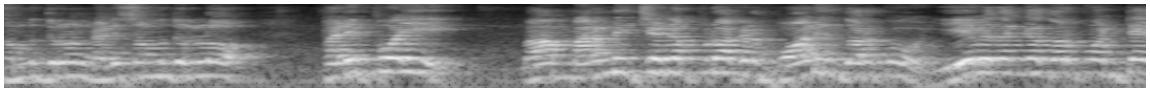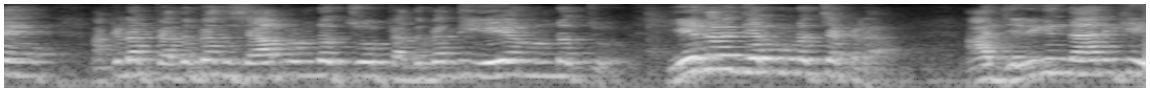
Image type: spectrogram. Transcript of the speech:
సముద్రం నడి సముద్రంలో పడిపోయి మా మరణించేటప్పుడు అక్కడ బాడీలు దొరకవు. ఏ విధంగా దొరకవు అంటే అక్కడ పెద్ద పెద్ద చేపలు ఉండొచ్చు పెద్ద పెద్ద ఏఎన్ ఉండొచ్చు ఏదైనా జరుగుండొచ్చు అక్కడ. ఆ జరిగిన దానికి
